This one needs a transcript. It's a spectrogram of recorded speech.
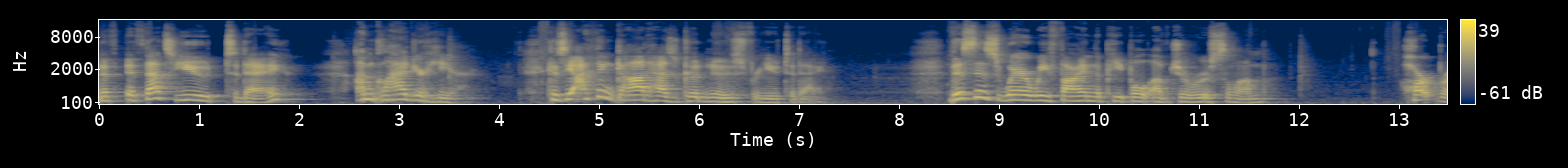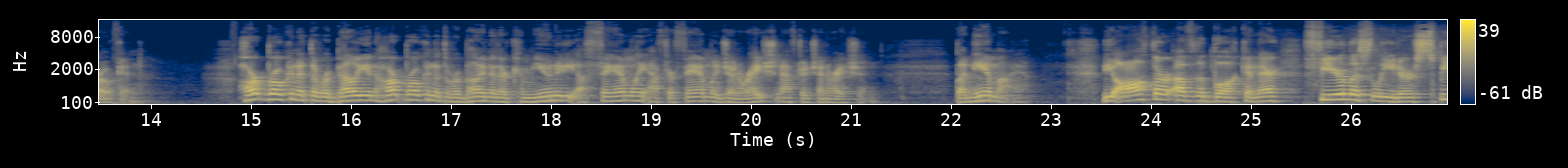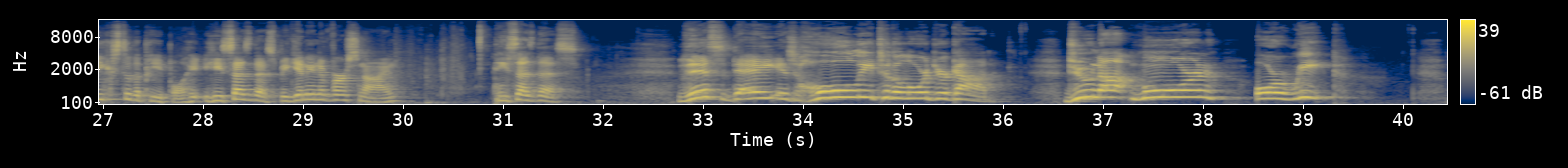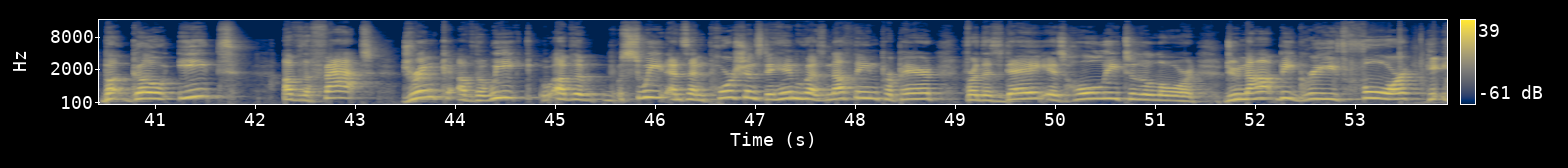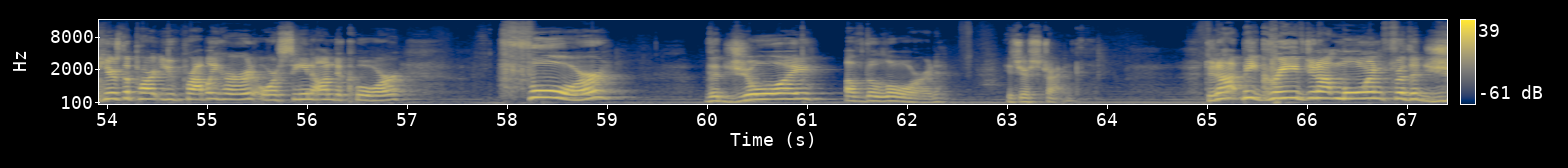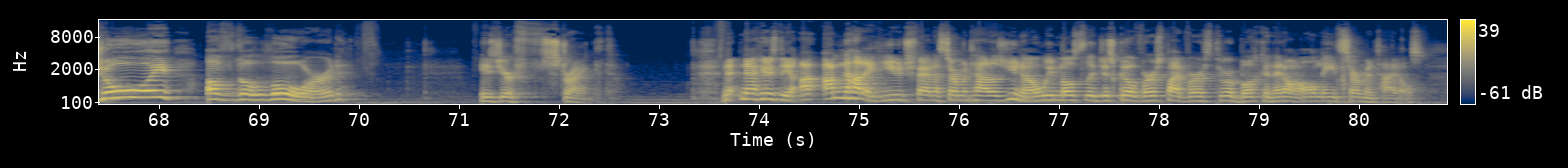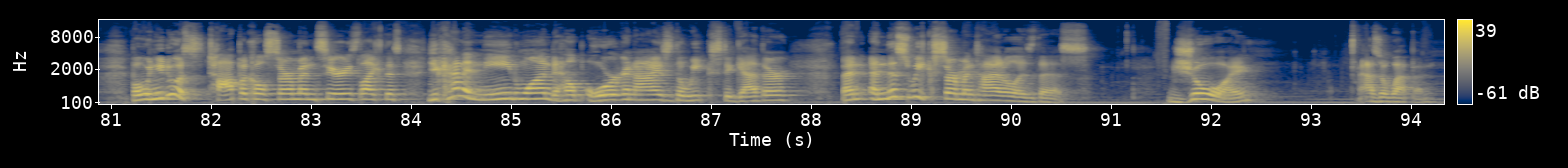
And if, if that's you today, I'm glad you're here. Because, see, I think God has good news for you today. This is where we find the people of Jerusalem heartbroken. Heartbroken at the rebellion, heartbroken at the rebellion of their community, of family after family, generation after generation. But Nehemiah, the author of the book and their fearless leader, speaks to the people. He, he says this, beginning of verse 9, he says this This day is holy to the Lord your God. Do not mourn or weep, but go eat of the fat, drink of the weak of the sweet, and send portions to him who has nothing prepared. For this day is holy to the Lord. Do not be grieved. For here's the part you've probably heard or seen on decor. For the joy of the Lord is your strength. Do not be grieved, do not mourn, for the joy of the Lord is your strength. Now, now here's the deal. I, I'm not a huge fan of sermon titles. You know, we mostly just go verse by verse through a book, and they don't all need sermon titles. But when you do a topical sermon series like this, you kind of need one to help organize the weeks together. And, and this week's sermon title is this Joy as a Weapon.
